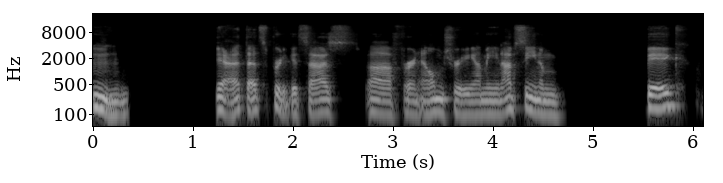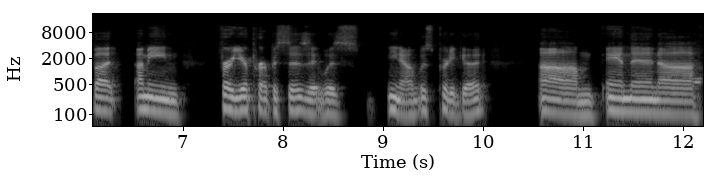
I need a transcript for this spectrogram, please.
Mm-hmm. Yeah, that's a pretty good size uh, for an elm tree. I mean, I've seen them big, but I mean, for your purposes, it was you know it was pretty good. Um, and then uh,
